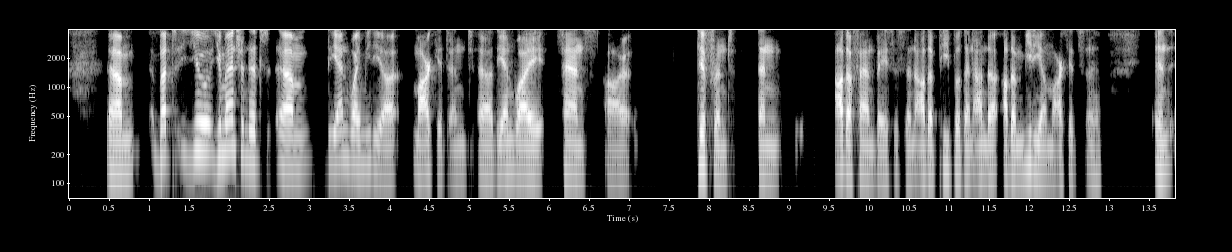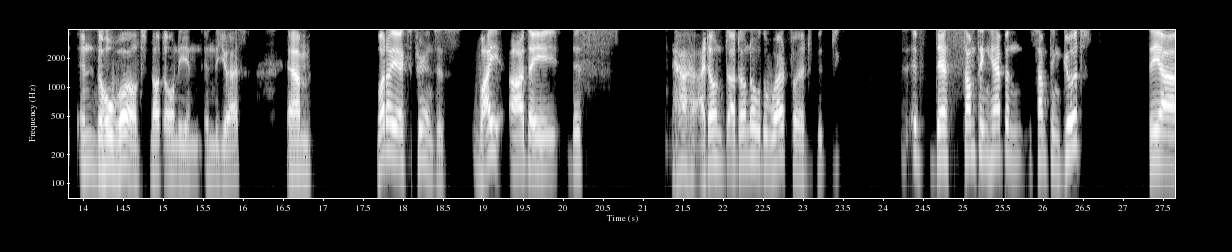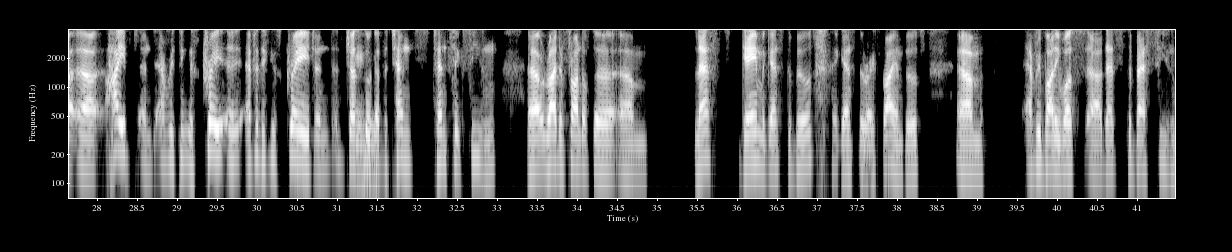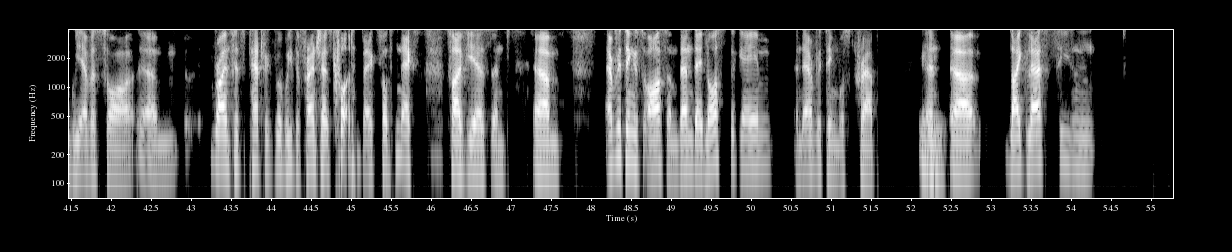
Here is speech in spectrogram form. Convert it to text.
Um, but you you mentioned that um, the NY media market and uh, the NY fans are different than other fan bases than other people than under other media markets uh, in in the whole world, not only in in the US. Um, what are your experiences? Why are they this? I don't I don't know the word for it if there's something happen, something good, they are uh, hyped and everything is great. Uh, everything is great, and just mm-hmm. look at the 10, 10-6 season uh, right in front of the um, last game against the Bills, against the Rex Ryan Bills. Um, everybody was uh, that's the best season we ever saw. Um, Ryan Fitzpatrick will be the franchise quarterback for the next five years, and um, everything is awesome. Then they lost the game, and everything was crap. Mm-hmm. And uh, like last season,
